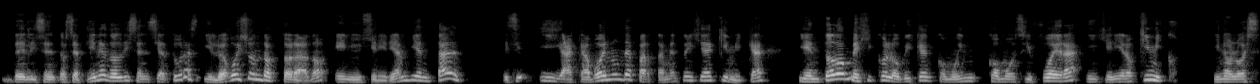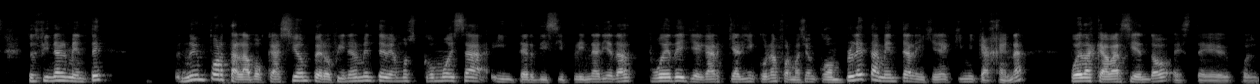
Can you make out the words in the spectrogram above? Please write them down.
De o sea, tiene dos licenciaturas y luego hizo un doctorado en ingeniería ambiental y acabó en un departamento de ingeniería química y en todo México lo ubican como, como si fuera ingeniero químico y no lo es. Entonces, finalmente, no importa la vocación, pero finalmente vemos cómo esa interdisciplinariedad puede llegar que alguien con una formación completamente a la ingeniería química ajena pueda acabar siendo, este, pues,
